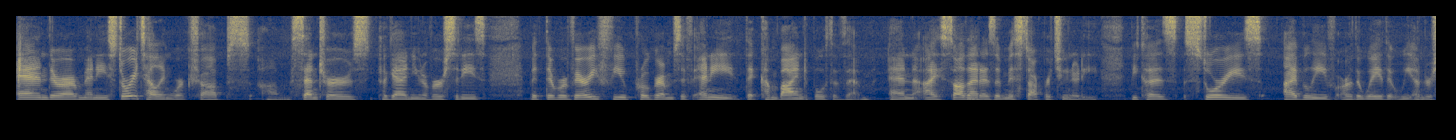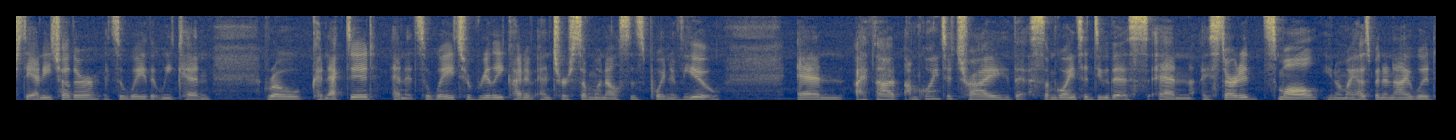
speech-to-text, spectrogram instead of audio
And there are many storytelling workshops, um, centers, again, universities, but there were very few programs, if any, that combined both of them. And I saw that mm. as a missed opportunity because stories, I believe, are the way that we understand each other. It's a way that we can grow connected, and it's a way to really kind of enter someone else's point of view. And I thought, I'm going to try this. I'm going to do this. And I started small. You know, my husband and I would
